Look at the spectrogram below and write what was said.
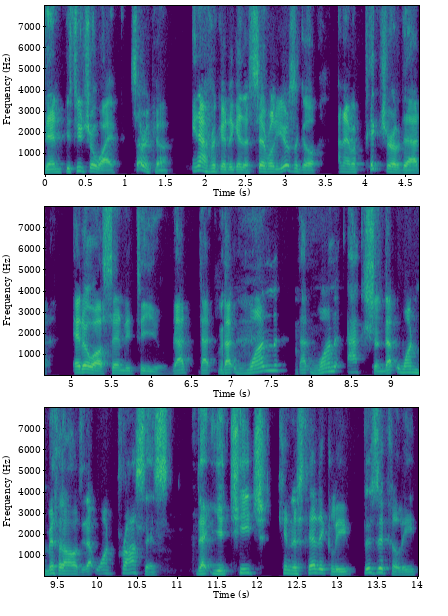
then his future wife, Sarika, in Africa together several years ago. And I have a picture of that Edo, I'll send it to you. That that that one that one action, that one methodology, that one process that you teach kinesthetically, physically,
